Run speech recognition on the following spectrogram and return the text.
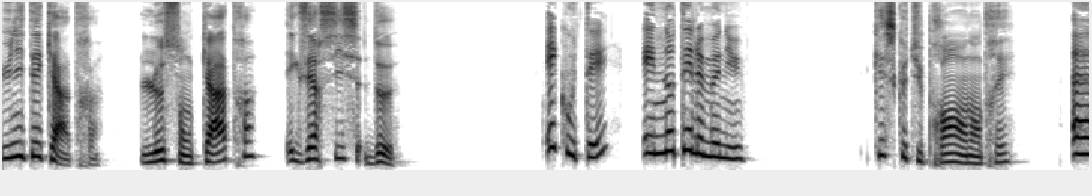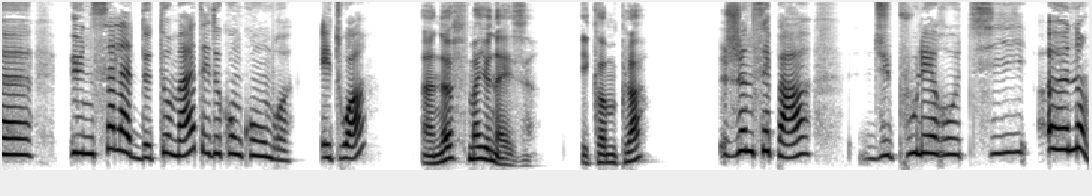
Unité 4. Leçon 4. Exercice 2. Écoutez et notez le menu. Qu'est-ce que tu prends en entrée? Euh, une salade de tomates et de concombres. Et toi? Un œuf mayonnaise. Et comme plat? Je ne sais pas. Du poulet rôti Euh, non,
